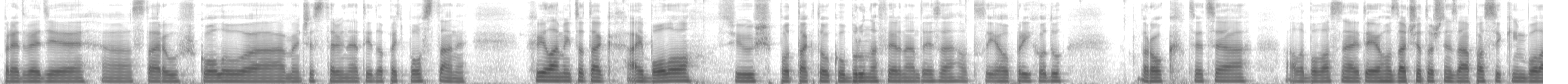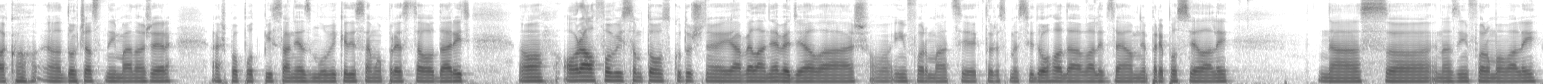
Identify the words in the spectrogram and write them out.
predvedie starú školu a Manchester United opäť povstane. Chvíľami to tak aj bolo, či už pod taktovkou Bruna Fernandeza od jeho príchodu rok cca, alebo vlastne aj tie jeho začiatočné zápasy, kým bol ako dočasný manažer až po podpísanie zmluvy, kedy sa mu prestalo dariť. No, o Ralfovi som toho skutočne ja veľa nevedel a až o informácie, ktoré sme si dohľadávali, vzájomne preposielali nás, eh, nás informovali.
